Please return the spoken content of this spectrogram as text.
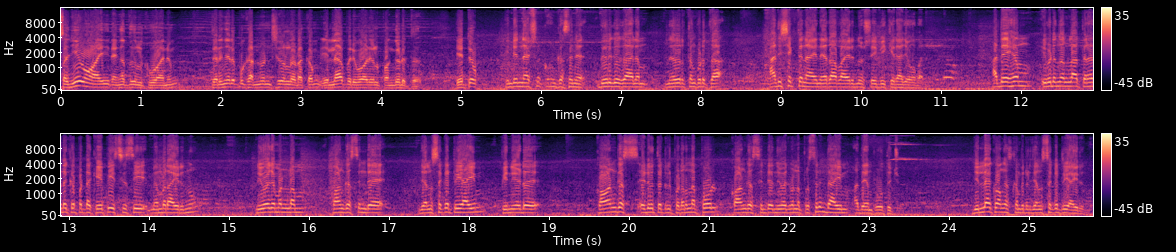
സജീവമായി രംഗത്ത് നിൽക്കുവാനും തെരഞ്ഞെടുപ്പ് കൺവെൻഷനുകളിലടക്കം എല്ലാ പരിപാടികളിൽ പങ്കെടുത്ത് ഏറ്റവും ഇന്ത്യൻ നാഷണൽ കോൺഗ്രസിന് ദീർഘകാലം നേതൃത്വം കൊടുത്ത അതിശക്തനായ നേതാവായിരുന്നു ശ്രീ വി കെ രാജഗോപാൽ. അദ്ദേഹം ഇവിടെ നിന്നുള്ള തിരഞ്ഞെടുക്കപ്പെട്ട കെ പി സി സി മെമ്പറായിരുന്നു. നിയോജകമണ്ഡലം കോൺഗ്രസിന്റെ ജനറൽ സെക്രട്ടറിയായും പിന്നീട് കോൺഗ്രസ് എഴുപത്തെട്ടിൽ പിടർന്നപ്പോൾ കോൺഗ്രസിന്റെ നിയോജകമണ്ഡലം പ്രസിഡന്റായും അദ്ദേഹം പ്രവർത്തിച്ചു. ജില്ലാ കോൺഗ്രസ് കമ്മിറ്റിയുടെ ജനറൽ സെക്രട്ടറി ആയിരുന്നു.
